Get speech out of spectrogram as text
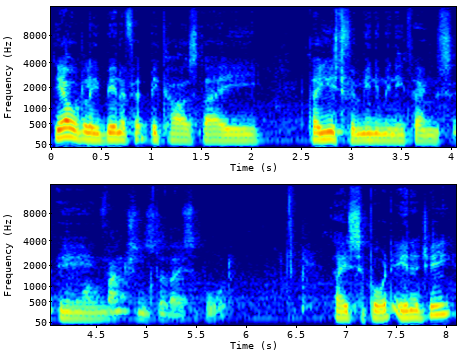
The elderly benefit because they they're used for many many things. what functions do they support? They support energy.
